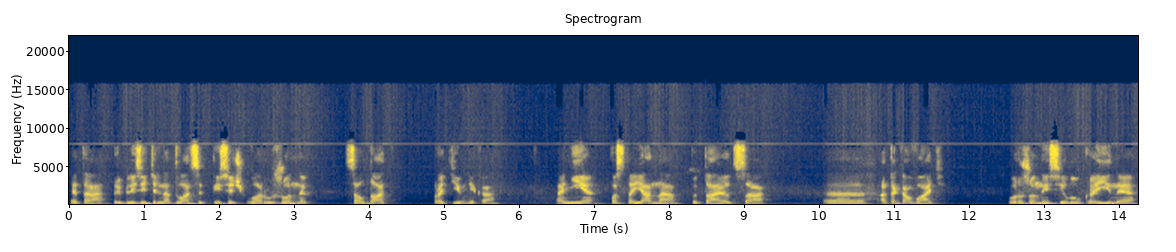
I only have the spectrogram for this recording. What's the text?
Это приблизительно 20 тысяч вооруженных солдат противника. Они постоянно пытаются э, атаковать вооруженные силы Украины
